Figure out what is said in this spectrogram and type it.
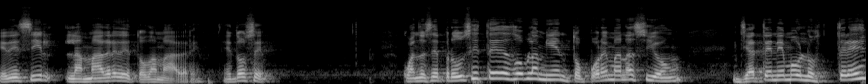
es decir, la madre de toda madre. Entonces, cuando se produce este desdoblamiento por emanación, ya tenemos los tres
